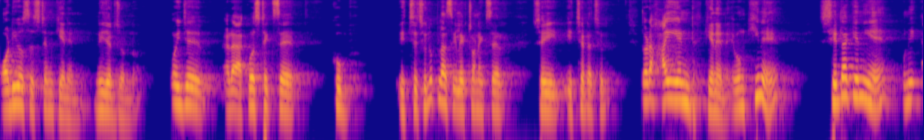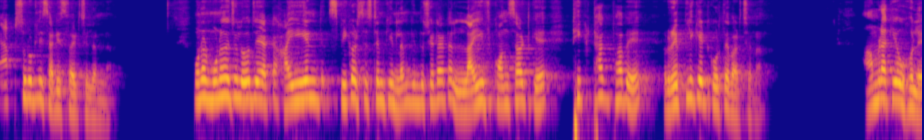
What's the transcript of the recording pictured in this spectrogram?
অডিও সিস্টেম কেনেন নিজের জন্য। ওই যে একটা অ্যাকোস্টিক্সে খুব ইচ্ছে ছিল প্লাস ইলেকট্রনিক্সের সেই ইচ্ছেটা ছিল। তো একটা হাই এন্ড কেনেন এবং কিনে সেটাকে নিয়ে উনি অ্যাবসোলুটলি স্যাটিসফাইড ছিলেন না। ওনার মনে হয়েছিল যে একটা হাই এন্ড স্পিকার সিস্টেম কিনলাম, কিন্তু সেটা একটা লাইভ কনসার্টকে ঠিকঠাকভাবে রেপ্লিকেট করতে পারছে না। আমরা কেউ হলে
